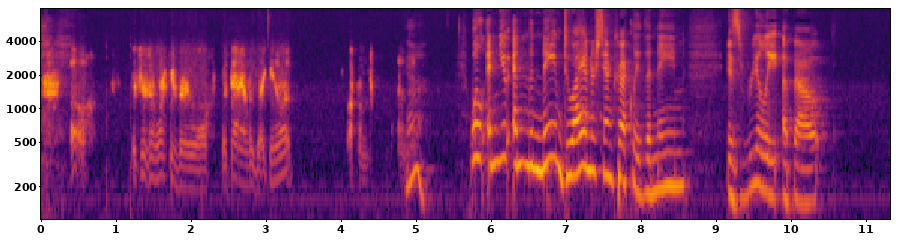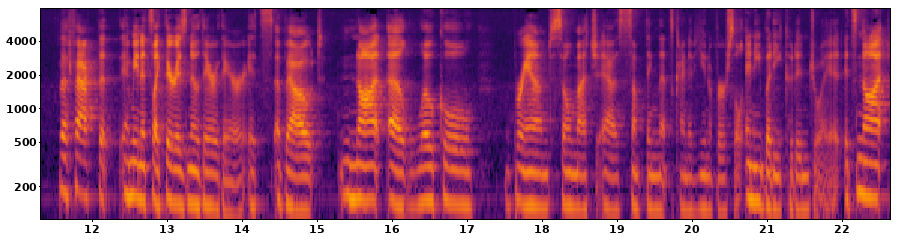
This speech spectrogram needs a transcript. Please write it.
oh this isn't working very well. But then I was like, you know what, fuck 'em. Um, Yeah. Well, and you and the name, do I understand correctly? The name is really about the fact that I mean it's like there is no there there. It's about not a local brand so much as something that's kind of universal. Anybody could enjoy it. It's not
